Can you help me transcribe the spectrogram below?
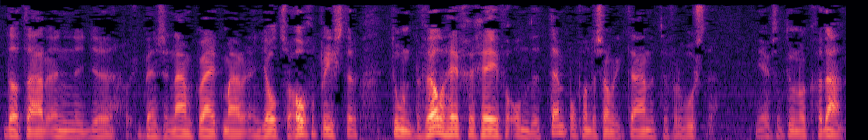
dat daar een, ik ben zijn naam kwijt, maar een Joodse hoge priester. toen bevel heeft gegeven om de tempel van de Samaritanen te verwoesten. Die heeft dat toen ook gedaan.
